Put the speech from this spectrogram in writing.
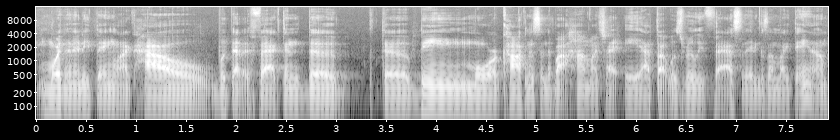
more than anything, like how would that affect and the the being more cognizant about how much I ate. I thought was really fascinating because I'm like, damn,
